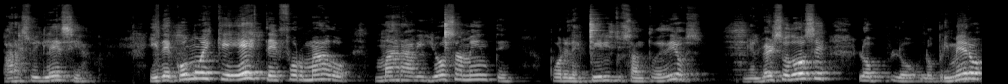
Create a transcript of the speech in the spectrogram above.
para su iglesia, y de cómo es que éste es formado maravillosamente por el Espíritu Santo de Dios. En el verso 12, lo, primero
